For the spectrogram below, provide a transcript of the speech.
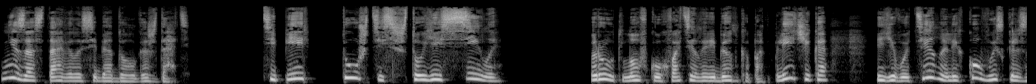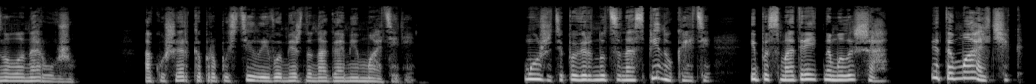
не заставила себя долго ждать. «Теперь тушьтесь, что есть силы!» Рут ловко ухватила ребенка под плечико, и его тело легко выскользнуло наружу. Акушерка пропустила его между ногами матери. «Можете повернуться на спину, Кэти, и посмотреть на малыша. Это мальчик!»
